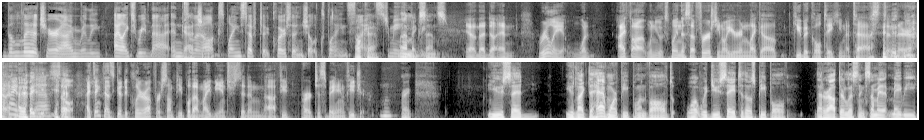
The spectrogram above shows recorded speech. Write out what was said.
the literature, and I'm really I like to read that, and so then I'll explain stuff to Clarissa, and she'll explain Okay, science to me. that makes We- sense. Yeah, that do- and really what I thought when you explained this at first, you know, you're in like a cubicle taking a test, and they're Kind of, yeah. so I think that's good to clear up for some people that might be interested in uh, fu- participating in the future. Right. You said you'd like to have more people involved. What would you say to those people that are out there listening? Somebody that maybe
